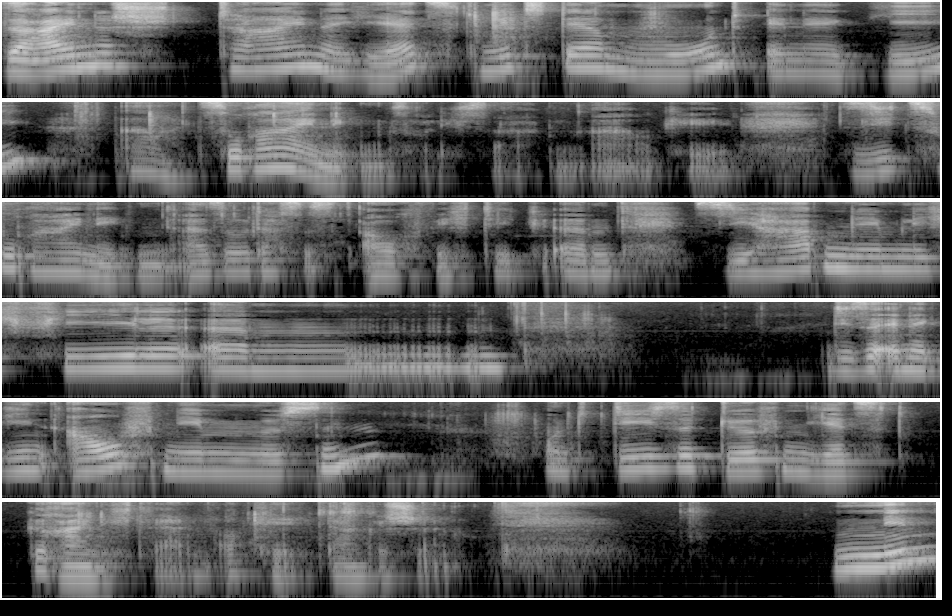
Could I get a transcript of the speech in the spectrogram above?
deine Steine jetzt mit der Mondenergie ah, zu reinigen, soll ich sagen. Ah, okay sie zu reinigen. Also das ist auch wichtig. Ähm, sie haben nämlich viel ähm, diese Energien aufnehmen müssen und diese dürfen jetzt gereinigt werden. Okay, danke schön. Nimm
